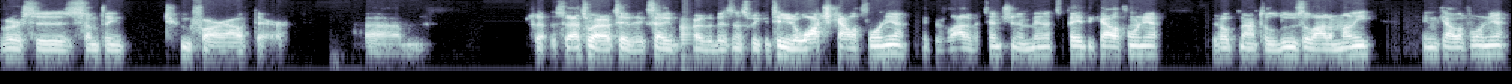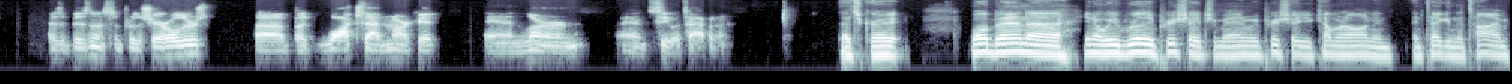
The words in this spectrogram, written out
versus something too far out there. Um, so, so that's why I would say the exciting part of the business. We continue to watch California. I think there's a lot of attention and minutes paid to California. We hope not to lose a lot of money in California as a business and for the shareholders, uh, but watch that market and learn and see what's happening. That's great. Well, Ben, uh, you know, we really appreciate you, man. We appreciate you coming on and, and taking the time.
